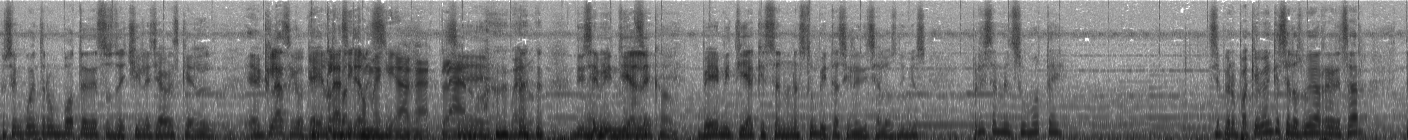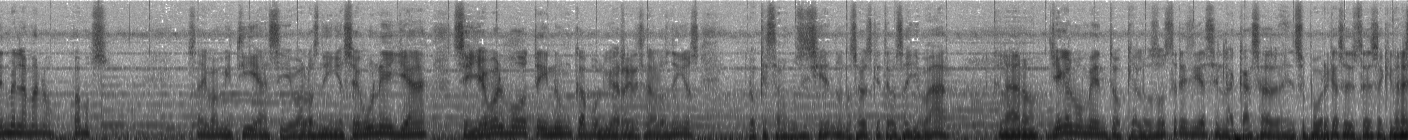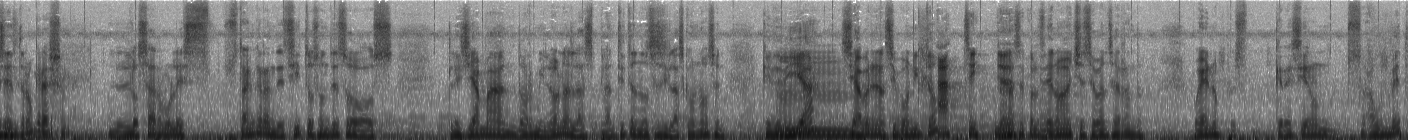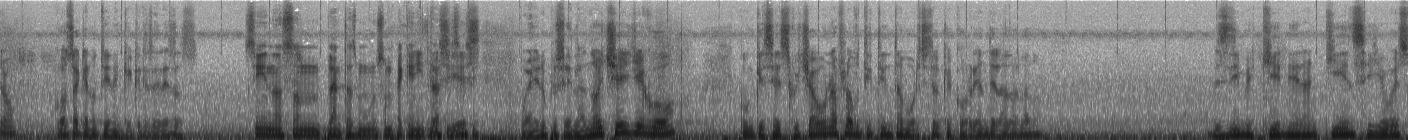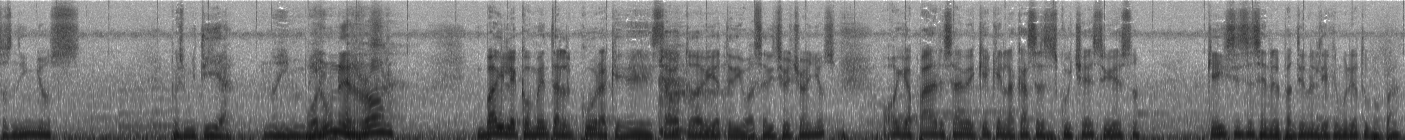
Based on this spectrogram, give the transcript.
Pues encuentra un bote de esos de chiles, ya ves que el, el clásico que hay en clásico mexicano, claro. Sí, bueno, dice mi tía, le, ve mi tía que están unas tumbitas y le dice a los niños, préstame su bote. Dice, pero para que vean que se los voy a regresar, denme la mano, vamos. Pues ahí va mi tía, se llevó a los niños. Según ella, se llevó el bote y nunca volvió a regresar a los niños. Lo que estábamos diciendo, no sabes qué te vas a llevar. Claro. Llega el momento que a los dos tres días en la casa, en su pobre casa de ustedes aquí Gracias. en el centro, Gracias. los árboles están grandecitos, son de esos les llaman dormilonas las plantitas, no sé si las conocen, que de día Mm. se abren así bonito Ah, sí, ya Ajá, sé cuál y es. de noche se van cerrando. Bueno, pues crecieron pues, a un metro, cosa que no tienen que crecer esas. Sí, no son plantas, son pequeñitas. Así sí, es. sí. Bueno, pues en la noche llegó con que se escuchaba una flautita y un tamborcito que corrían de lado a lado. Pues dime quién eran, quién se llevó a esos niños. Pues mi tía. No Por un error. Va y le comenta al cura que estaba todavía, te digo, hace 18 años. Oiga, padre, ¿sabe qué? Que en la casa se escucha esto y esto. ¿Qué hiciste en el panteón el día que murió tu papá?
